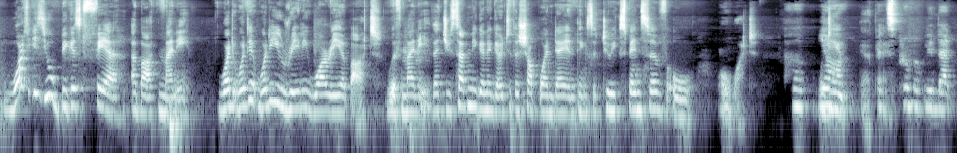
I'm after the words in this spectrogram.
What is your biggest fear about money? What what do, what do you really worry about with money? That you're suddenly going to go to the shop one day and things are too expensive, or or what? Or yeah, do you? Okay. it's probably that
